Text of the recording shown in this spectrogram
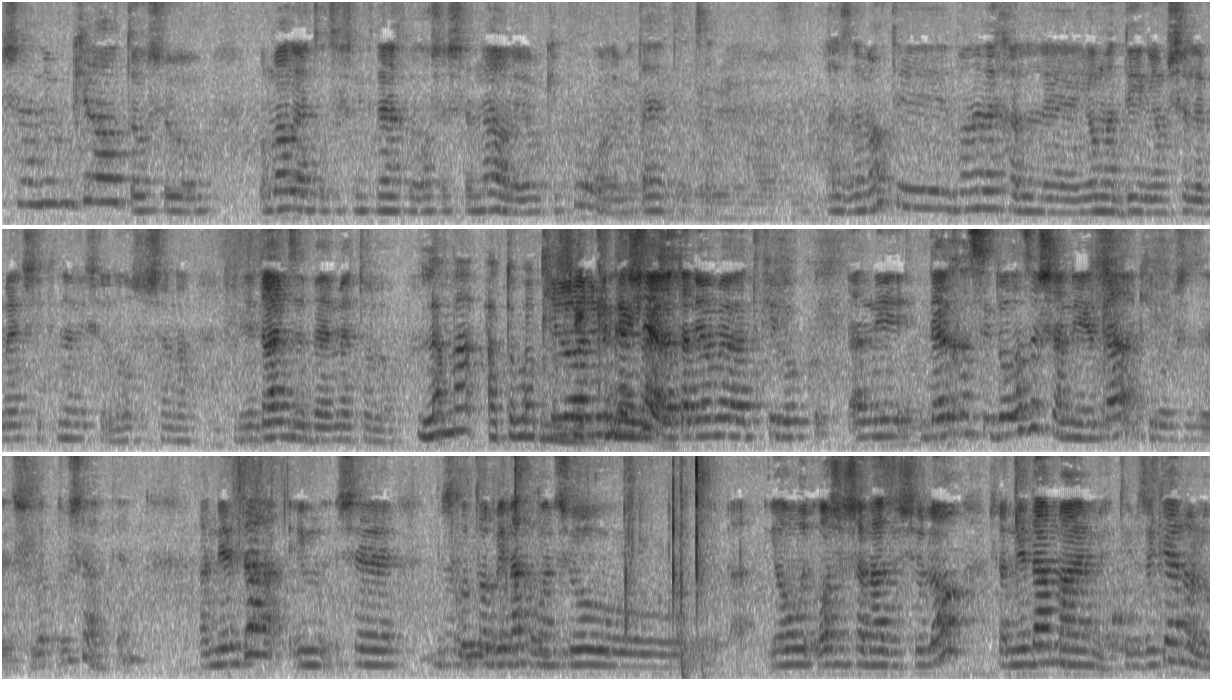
שאני מכירה אותו, שהוא אמר לי, את רוצה שנקנה לך לראש השנה, או ליום כיפור, או למתי את רוצה? אז אמרתי, בוא נלך על אה, יום הדין, יום של אמת, שיקנה לי של ראש השנה. שאני אדע אם זה באמת או לא. למה את אומרת כאילו, שיקנה לך? כאילו, אני מקשרת, אני אומרת, כאילו, אני, דרך הסידור הזה שאני אדע, כאילו, שזה של הקדושה, כן? אני אדע אם, שבזכות רבי נחמן, שהוא, ראש השנה זה שלו, שאני אדע מה האמת, אם זה כן או לא.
